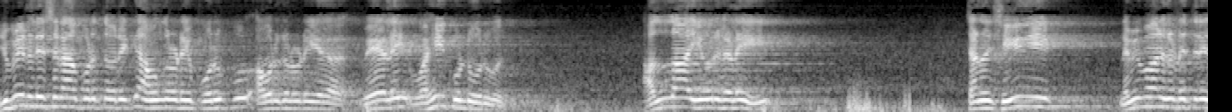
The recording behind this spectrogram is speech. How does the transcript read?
ஜிப்ரீல் அலிஸ்லா பொறுத்த வரைக்கும் அவங்களுடைய பொறுப்பு அவர்களுடைய வேலை வகை கொண்டு வருவது. அல்லாஹ் இவர்களை தனது செய்தியை நபிமார்களிடத்திலே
